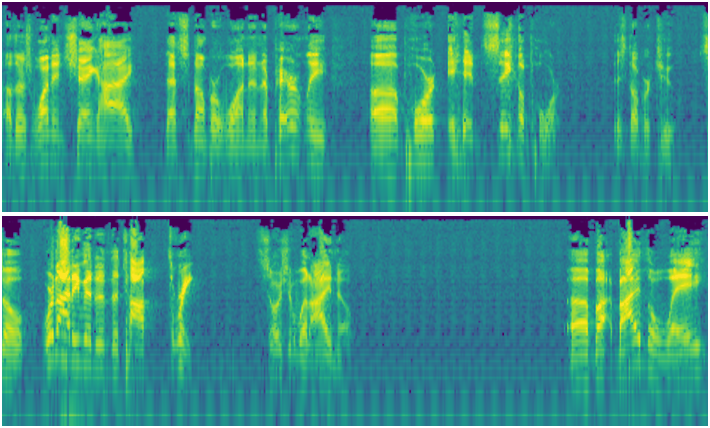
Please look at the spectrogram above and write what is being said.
Uh, there's one in Shanghai that's number one, and apparently, a uh, port in Singapore is number two. So we're not even in the top three. So is what I know. Uh, by, by the way,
